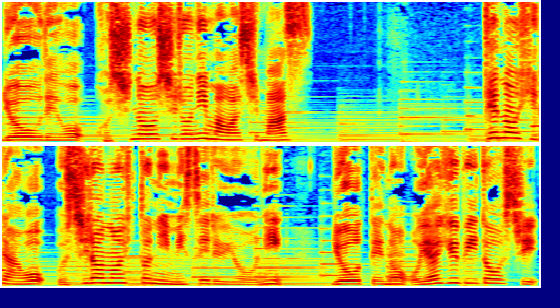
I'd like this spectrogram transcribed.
両腕を腰の後ろに回します。手のひらを後ろの人に見せるように両手の親指同士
